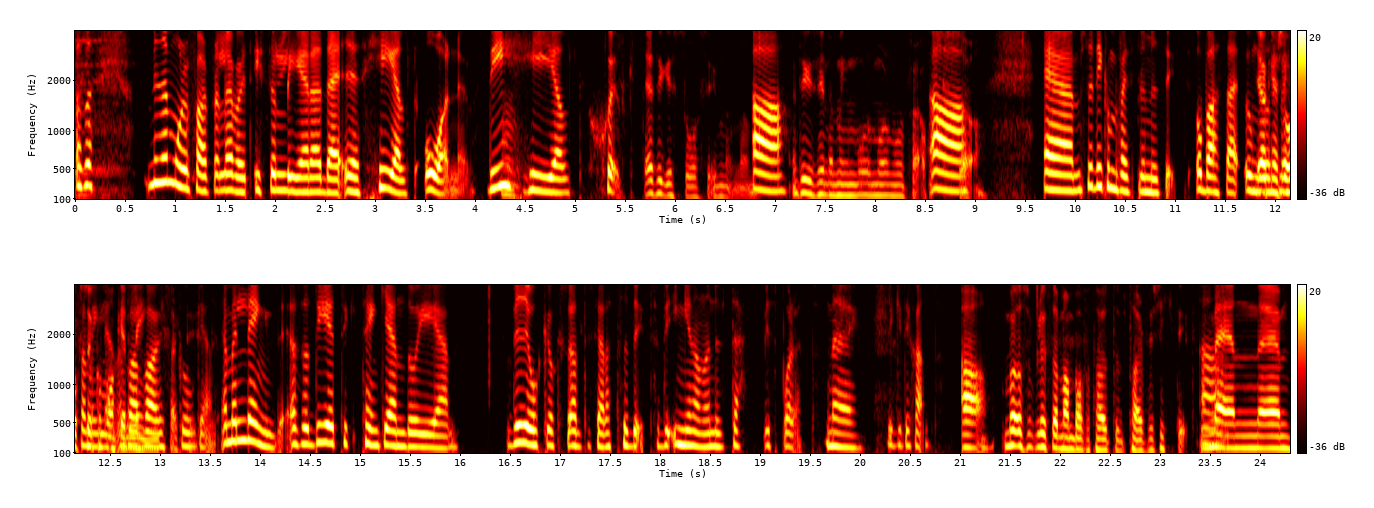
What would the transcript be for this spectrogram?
Alltså, mina mor och farföräldrar har varit isolerade i ett helt år nu. Det är Mm. helt sjukt. Jag tycker så synd om dem. Ja, Jag tycker synd om min mormor och morfar också. Ja. ehm, så det kommer faktiskt bli mysigt. Och bara så här, umgås Jag kanske med också kommer familjen åka längd vara i faktiskt. skogen. Ja men längd, alltså det tänker jag ändå är vi åker också alltid så jävla tidigt så det är ingen annan ute vid spåret. Nej. Vilket är skönt. Ja, och så plus att man bara får ta, typ, ta det försiktigt. Ja. Men eh,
